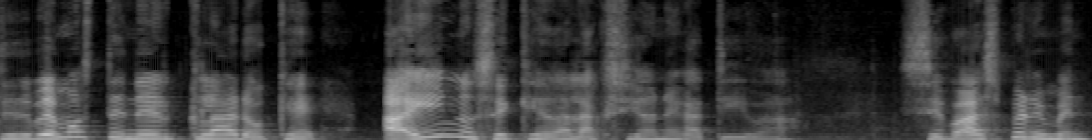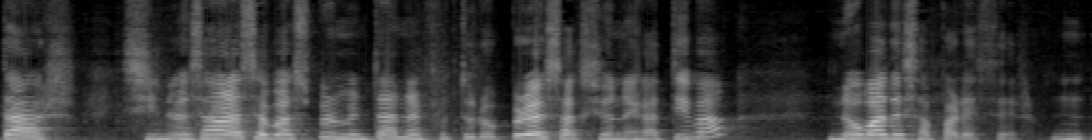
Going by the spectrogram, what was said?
debemos tener claro que ahí no se queda la acción negativa. Se va a experimentar. Si no es ahora, se va a experimentar en el futuro. Pero esa acción negativa no va a desaparecer. N-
